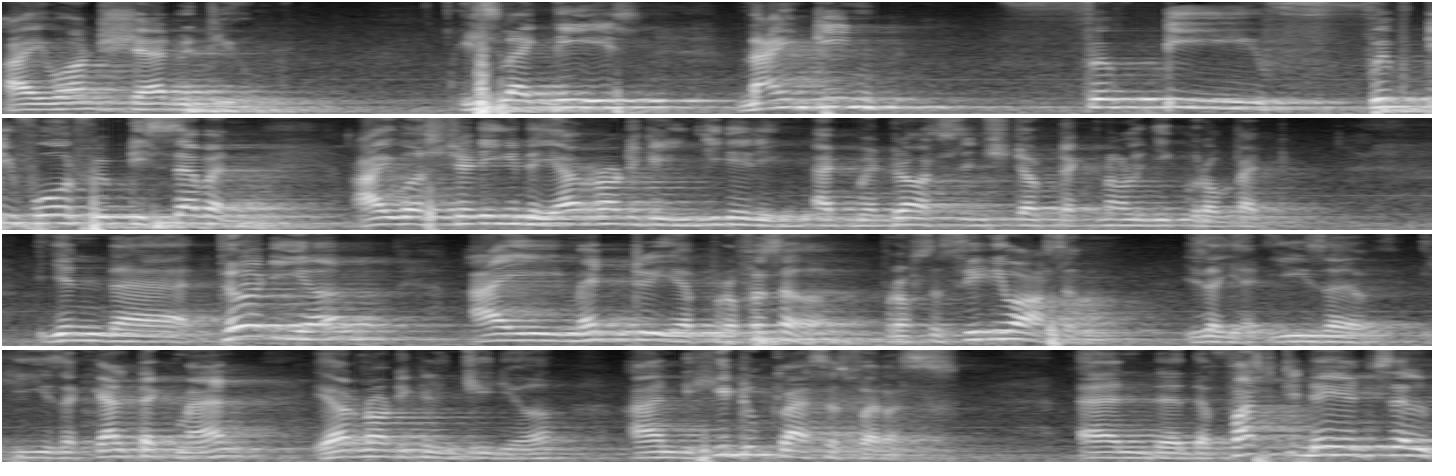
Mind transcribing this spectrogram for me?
I want to share with you. It's like this 1950, 54, 57. I was studying in the aeronautical engineering at Madras Institute of Technology, Chromepet. In the third year, I met a professor, Professor Srinivasan. He's a, he's a, he is a Caltech man, aeronautical engineer, and he took classes for us. And uh, the first day itself,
